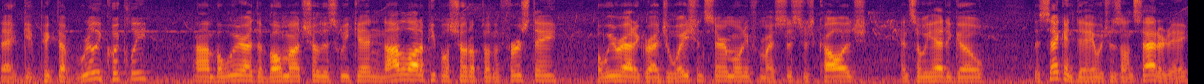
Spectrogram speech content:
that get picked up really quickly. Um, but we were at the Beaumont show this weekend. Not a lot of people showed up on the first day, but we were at a graduation ceremony for my sister's college, and so we had to go the second day, which was on Saturday.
